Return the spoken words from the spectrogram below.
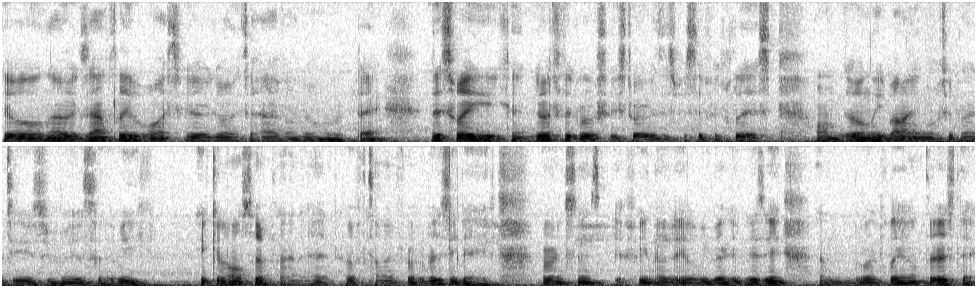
You'll know exactly what you're going to have on your day. This way you can go to the grocery store with a specific list and only buying what you plan to use your meals for the week. You can also plan ahead of time for a busy days. For instance, if you know that you'll be very busy and work late on Thursday,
